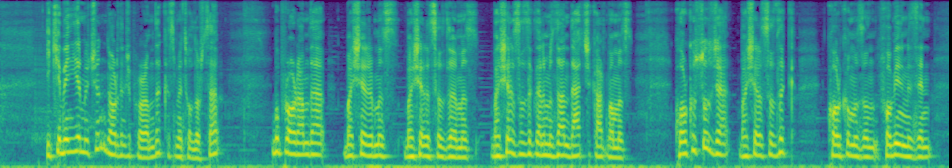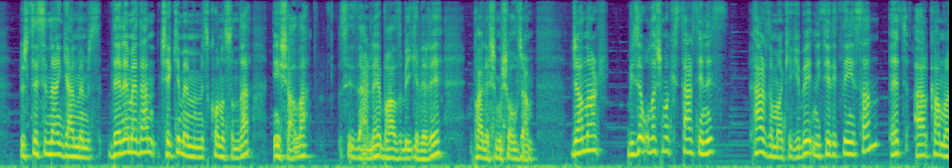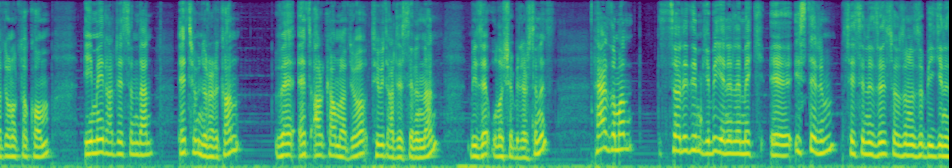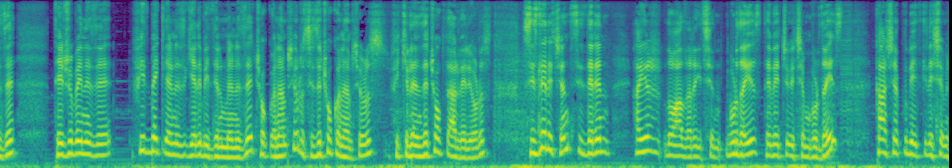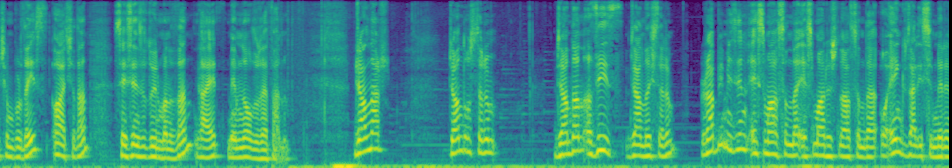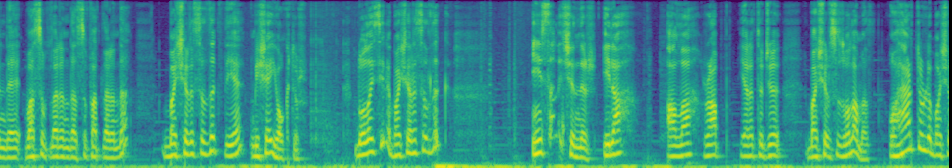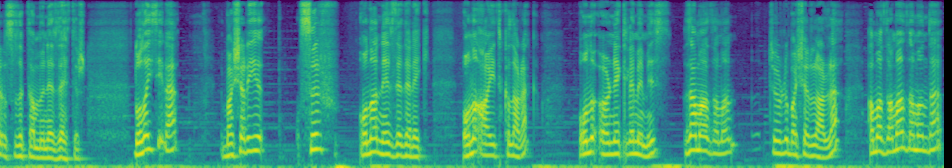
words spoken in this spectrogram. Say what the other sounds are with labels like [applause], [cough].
2023'ün dördüncü programında kısmet olursa bu programda başarımız, başarısızlığımız, başarısızlıklarımızdan dert çıkartmamız, korkusuzca başarısızlık korkumuzun, fobimizin üstesinden gelmemiz, denemeden çekimememiz konusunda inşallah sizlerle bazı bilgileri paylaşmış olacağım. Canlar bize ulaşmak isterseniz her zamanki gibi nitelikli insan et erkamradyo.com e-mail adresinden et Arıkan ve et Arkam tweet adreslerinden bize ulaşabilirsiniz. Her zaman söylediğim gibi yenilemek e, isterim. Sesinizi, sözünüzü, bilginizi, tecrübenizi, feedbacklerinizi, geri bildirimlerinizi çok önemsiyoruz. Sizi çok önemsiyoruz. Fikirlerinize çok değer veriyoruz. Sizler için, sizlerin hayır duaları için buradayız. Teveccüh için buradayız. Karşılıklı bir etkileşim için buradayız. O açıdan sesinizi duyurmanızdan gayet memnun oluruz efendim. Canlar, can dostlarım, candan aziz candaşlarım, Rabbimizin esmasında, esma hüsnasında, o en güzel isimlerinde, vasıflarında, sıfatlarında başarısızlık diye bir şey yoktur. Dolayısıyla başarısızlık insan içindir. İlah, Allah, Rab, yaratıcı başarısız olamaz. O her türlü başarısızlıktan münezzehtir. Dolayısıyla başarıyı sırf ona nezlederek, ona ait kılarak onu örneklememiz zaman zaman türlü başarılarla ama zaman zaman da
